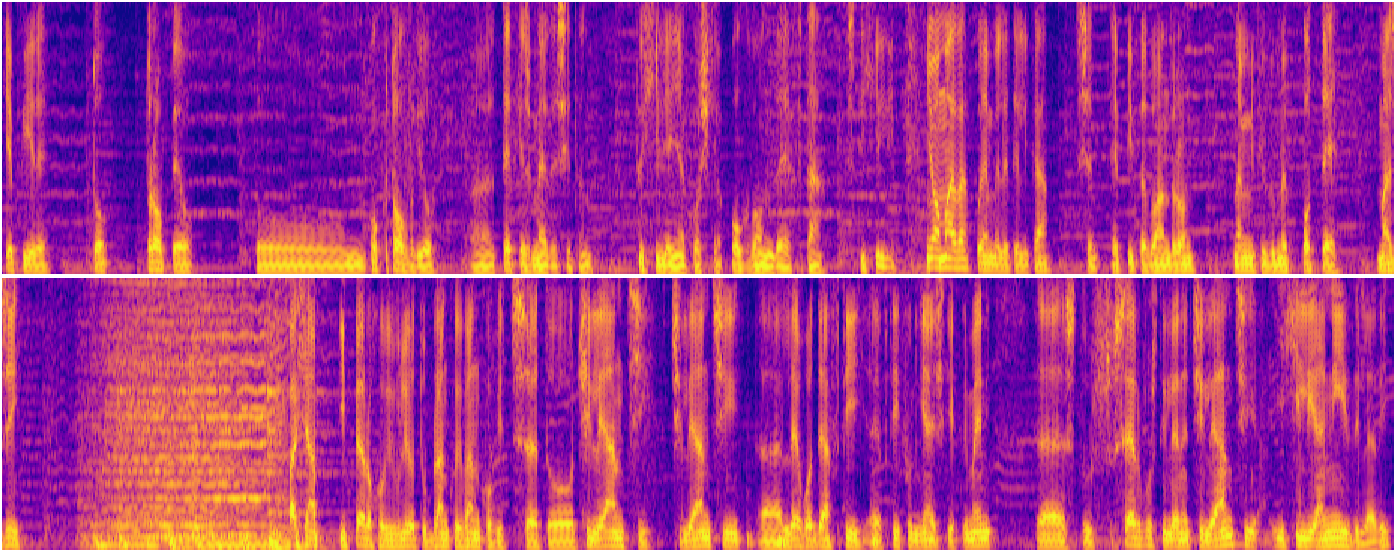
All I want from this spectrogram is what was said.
και πήρε το τρόπεο το Οκτώβριο. Ε, τέτοιες μέρες ήταν του 1987 στη Χιλή. Μια ομάδα που έμελε τελικά σε επίπεδο ανδρών να μην τη δούμε ποτέ μαζί. Υπάρχει ένα υπέροχο βιβλίο του Μπράνκο Ιβάνκοβιτς, ε, το Τσιλεάντσι. Τσιλεάντσι ε, λέγονται αυτοί, ε, αυτή η φουρνιά η συγκεκριμένη. Ε, στους Σέρβους τη λένε Τσιλεάντσι, οι Χιλιανοί δηλαδή.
